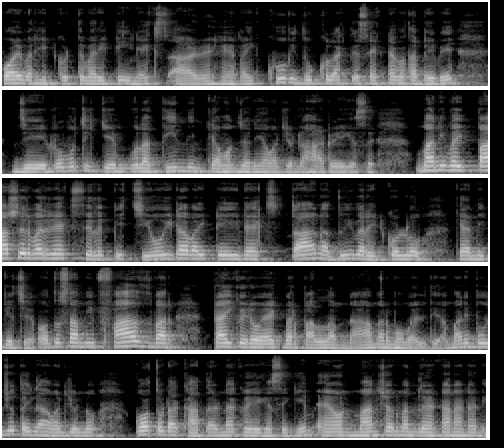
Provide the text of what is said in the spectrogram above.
কয়বার হিট করতে পারি টেন এক্স আর হ্যাঁ ভাই, খুবই দুঃখ লাগতেছে একটা কথা ভেবে যে রোবোটিক গেমগুলো দিন দিন কেমন জানি আমার জন্য হার্ড হয়ে গেছে। মানে ভাই, পাশের বাড়ির এক ছেলে পিচ্ছি, ওইটা ভাই টেন এক্স টা না দুইবার হিট করল ক্যামিকেছে। অথচ আমি ফার্স্টবার ট্রাই করেও একবার পারলাম না আমার মোবাইল দিয়া। মানে বুঝো তাইলে আমার জন্য কতটা খাতারনাক হয়ে গেছে গেম এখন মান সম্মান টানাটানি।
